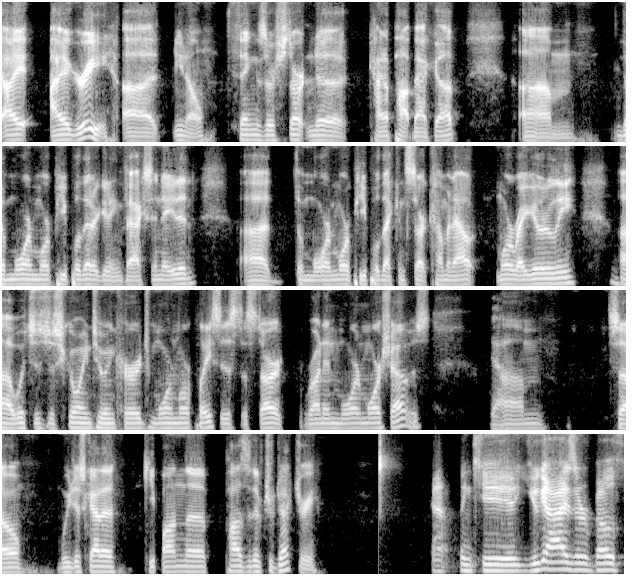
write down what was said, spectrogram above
I I agree. Uh, you know, things are starting to kind of pop back up. Um, the more and more people that are getting vaccinated, uh, the more and more people that can start coming out more regularly, uh, which is just going to encourage more and more places to start running more and more shows. Yeah. Um, so we just got to keep on the positive trajectory. yeah. Thank you. You guys are both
